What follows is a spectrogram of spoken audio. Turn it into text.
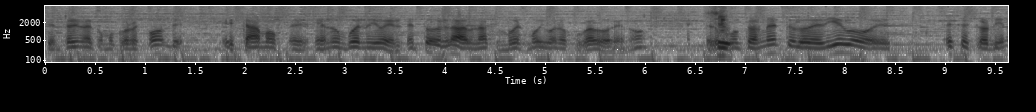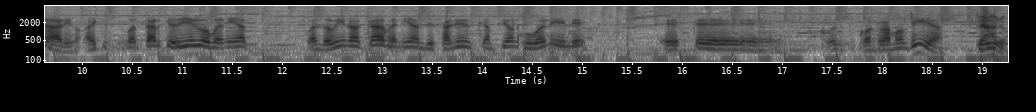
se entrena como corresponde, estamos eh, en un buen nivel. En todos lados nacen muy buenos jugadores, ¿no? Pero puntualmente lo de Diego es, extraordinario. Hay que contar que Diego venía, cuando vino acá, venían de salir campeón juveniles este, con, Ramón Díaz. Claro.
